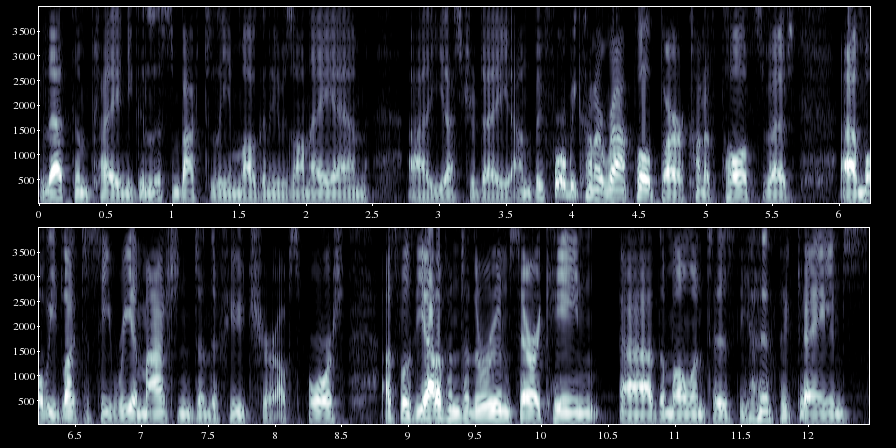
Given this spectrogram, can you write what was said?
let them play. And you can listen back to Liam Moggan, he was on AM uh, yesterday. And before we kind of wrap up our kind of thoughts about um, what we'd like to see reimagined in the future of sport, I suppose the elephant in the room, Sarah Keane, uh, at the moment is the Olympic Games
